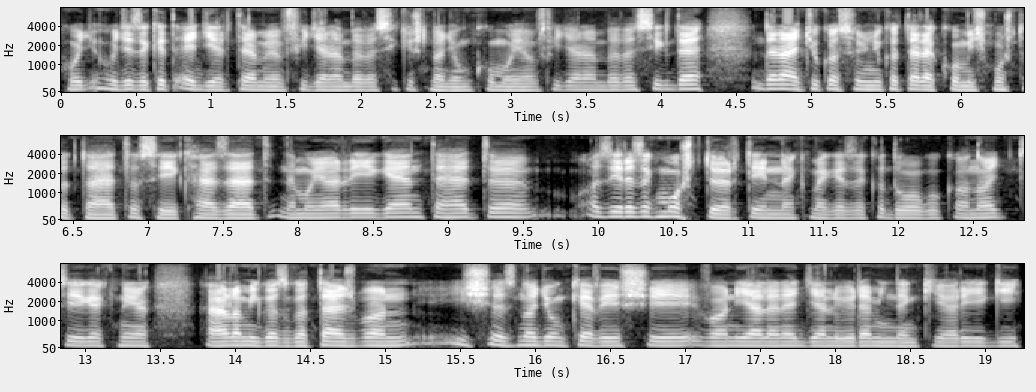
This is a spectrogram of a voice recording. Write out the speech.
hogy, hogy ezeket egyértelműen figyelembe veszik, és nagyon komolyan figyelembe veszik, de, de látjuk azt, hogy mondjuk a Telekom is most adta át a székházát nem olyan régen, tehát azért ezek most történnek, történnek meg ezek a dolgok a nagy cégeknél. Államigazgatásban is ez nagyon kevéssé van jelen egyelőre, mindenki a régi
